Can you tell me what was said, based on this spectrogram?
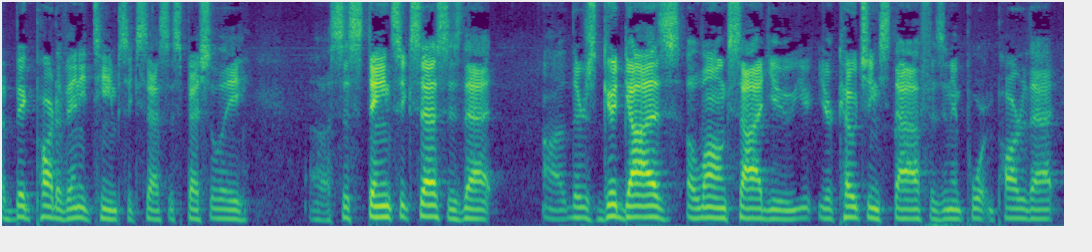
a, big part of any team success, especially uh, sustained success, is that uh, there's good guys alongside you. Your coaching staff is an important part of that.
